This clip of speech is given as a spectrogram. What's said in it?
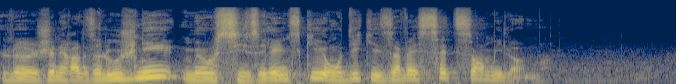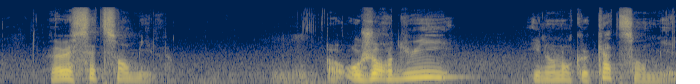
le général Zaloujny, mais aussi Zelensky, ont dit qu'ils avaient 700 000 hommes. Ils avaient 700 000. Aujourd'hui, ils n'en ont que 400 000.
